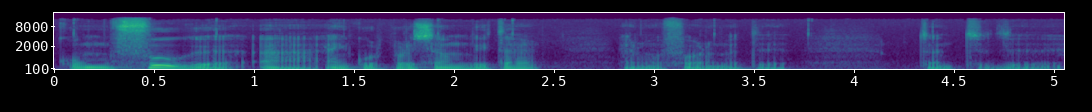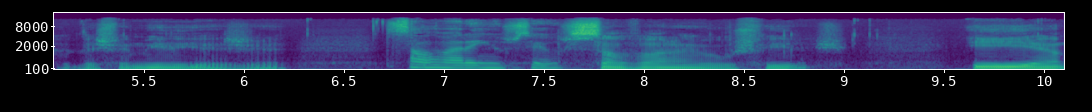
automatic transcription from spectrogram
como fuga à, à incorporação militar, era uma forma de, portanto, de, das famílias eh, salvarem os seus, salvarem os filhos. E, eh,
